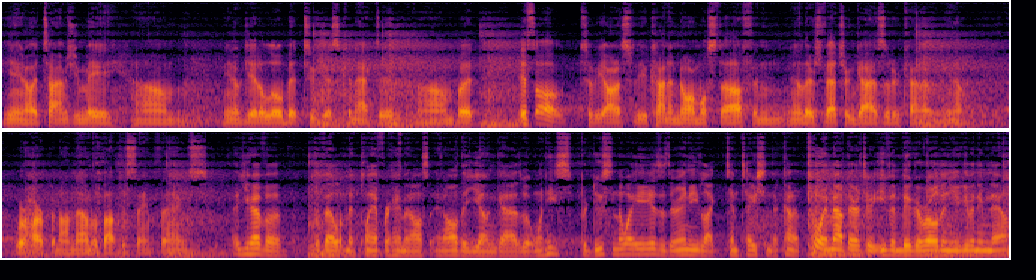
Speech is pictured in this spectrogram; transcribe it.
you know, at times you may, um, you know, get a little bit too disconnected. Um, but it's all, to be honest with you, kind of normal stuff. And you know, there's veteran guys that are kind of, you know, we're harping on them about the same things. You have a development plan for him and also and all the young guys. But when he's producing the way he is, is there any like temptation to kind of throw him out there to an even bigger role than you're giving him now?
